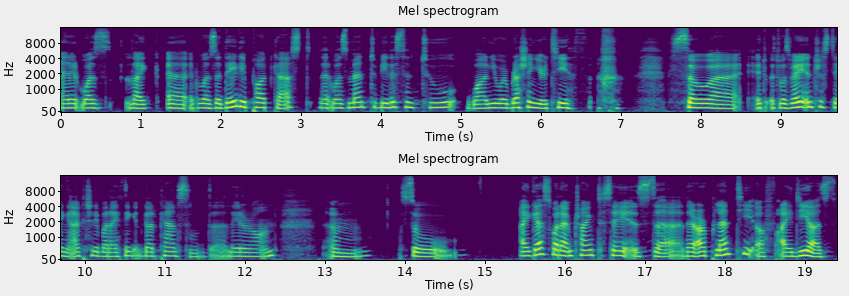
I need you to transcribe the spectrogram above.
and it was like uh, it was a daily podcast that was meant to be listened to while you were brushing your teeth. so uh, it it was very interesting actually, but I think it got cancelled uh, later on. Um, so I guess what I'm trying to say is uh, there are plenty of ideas.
